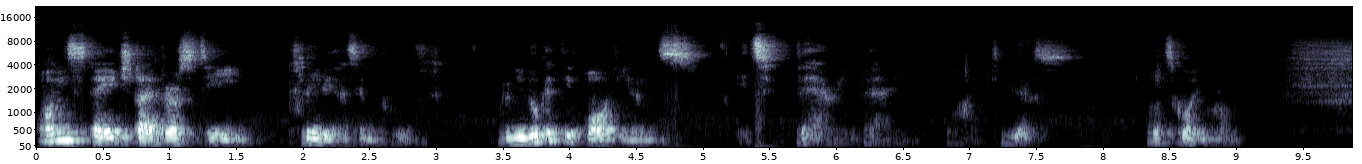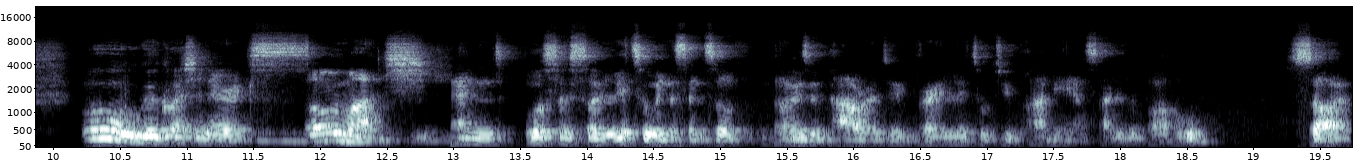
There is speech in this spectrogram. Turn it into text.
on stage diversity clearly has improved. When you look at the audience, it's very, very white. Yes. What's going wrong? Oh, good question, Eric. So much, and also so little in the sense of those in power are doing very little to permeate outside of the bubble. So,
